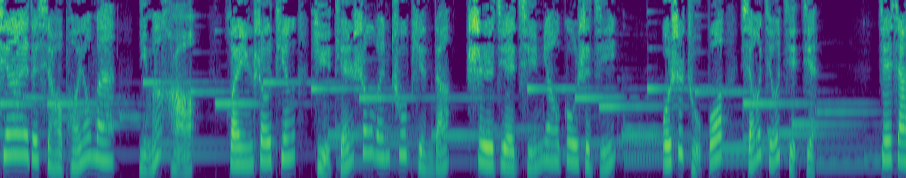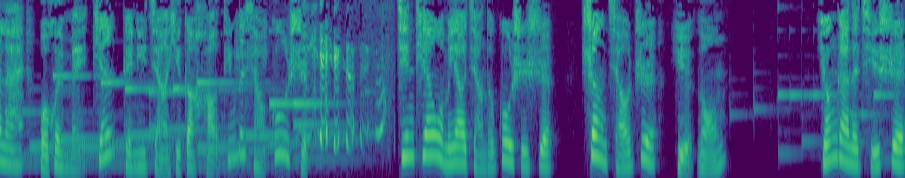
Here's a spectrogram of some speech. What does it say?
亲爱的小朋友们，你们好，欢迎收听雨田声文出品的《世界奇妙故事集》，我是主播小九姐姐。接下来我会每天给你讲一个好听的小故事。今天我们要讲的故事是圣乔治与龙。勇敢的骑士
